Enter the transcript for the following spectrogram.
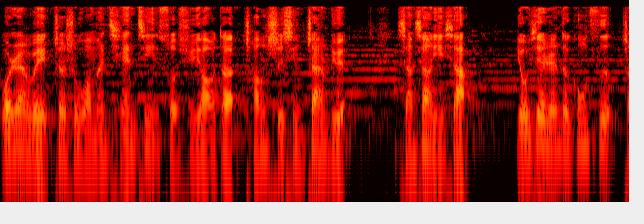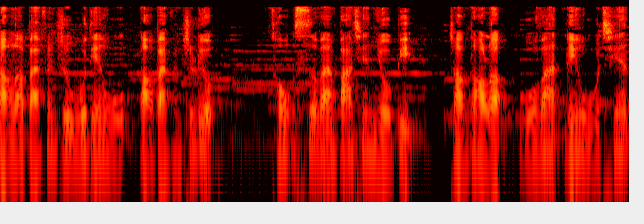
我认为这是我们前进所需要的常识性战略。想象一下，有些人的工资涨了百分之五点五到百分之六，从四万八千纽币涨到了五万零五千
